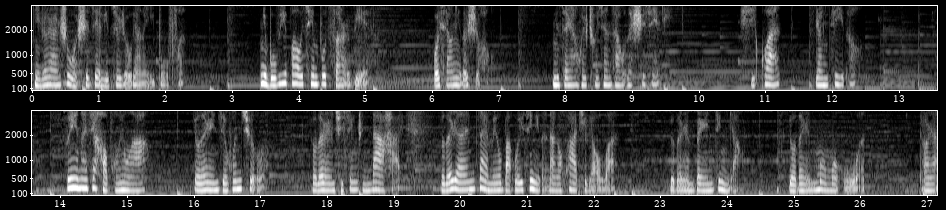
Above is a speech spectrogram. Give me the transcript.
你仍然是我世界里最柔软的一部分。你不必抱歉不辞而别。我想你的时候，你自然会出现在我的世界里。习惯，仍记得。所以那些好朋友啊，有的人结婚去了，有的人去星辰大海，有的人再也没有把微信里的那个话题聊完，有的人被人敬仰，有的人默默无闻，当然，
